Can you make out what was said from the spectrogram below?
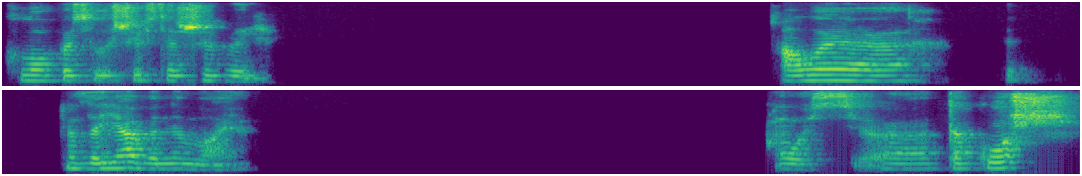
хлопець лишився живий. Але заяви немає. Ось е, також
